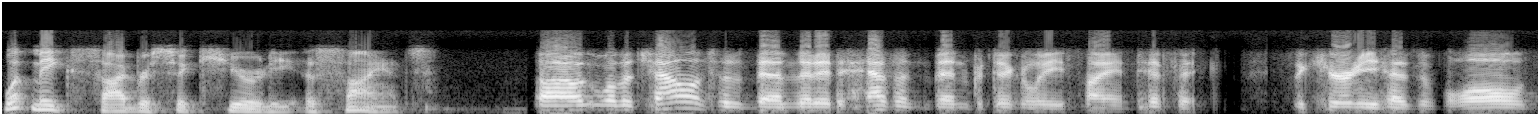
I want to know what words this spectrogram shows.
What makes cybersecurity a science? Uh, well, the challenge has been that it hasn't been particularly scientific. Security has evolved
